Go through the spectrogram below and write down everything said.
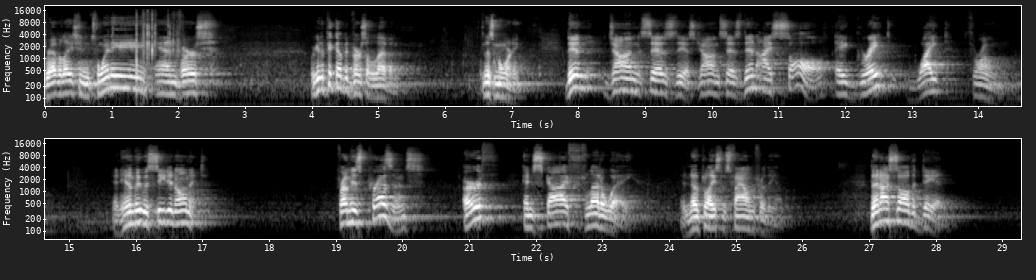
Revelation 20 and verse, we're going to pick up at verse 11 this morning. Then John says this John says, Then I saw a great white throne, and him who was seated on it. From his presence, earth and sky fled away, and no place was found for them. Then I saw the dead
